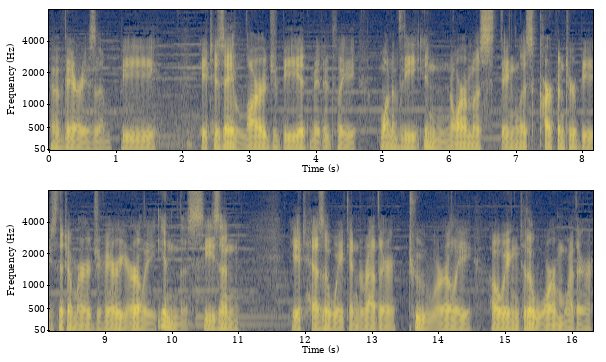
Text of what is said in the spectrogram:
there is a bee. It is a large bee, admittedly, one of the enormous stingless carpenter bees that emerge very early in the season. It has awakened rather too early, owing to the warm weather,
